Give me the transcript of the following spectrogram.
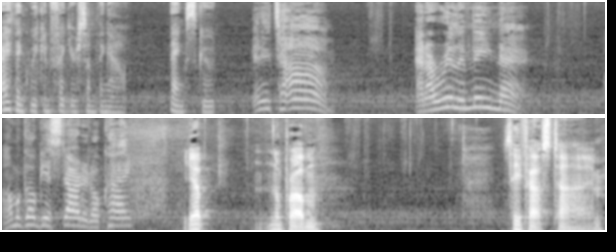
I think we can figure something out. Thanks, Scoot. Anytime. And I really mean that. I'm gonna go get started, okay? Yep. No problem. Safe house time.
